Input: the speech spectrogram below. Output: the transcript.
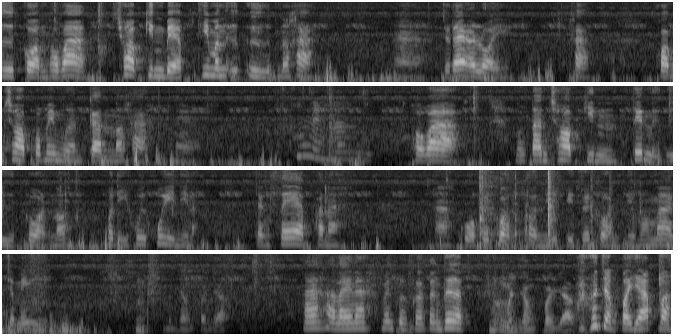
อืดก่อน เพราะว่าชอบกินแบบที่มันอืดๆเนาะค่ะอ่าจะได้อร่อยค่ะ ความชอบก็ไม่เหมือนกันเนาะค่ะอ่าข้างในฮะเพราะว่าน้องตั้นชอบกินเส้นอืดๆก่อนเนาะพอดีคุยๆนี่แหละจังแซบพะนะอะกลัวไปก่อนตอนนี้ปิดไว้ก่อน เดี๋ยวมาม่าจะไม่อืด ยังประหยัดฮะอะไรนะไม่ถูกกับตังเทิด มันยังประหยัดจังประหยัดว่ะ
